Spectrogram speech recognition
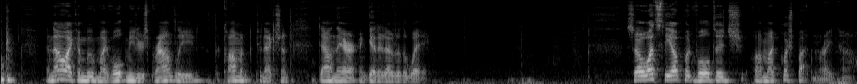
And now I can move my voltmeters ground lead, the common connection, down there and get it out of the way. So what's the output voltage on my push button right now?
